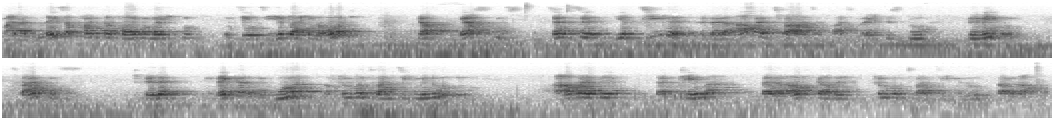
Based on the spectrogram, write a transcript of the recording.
meinen Laserpointer folgen möchten, dann sehen Sie hier gleich in Rot. Ja, erstens, setze dir Ziele für deine Arbeitsphase. Was möchtest du bewegen? Zweitens, stelle einen Wecker, eine Uhr auf 25 Minuten. Arbeite dein Thema, deine Aufgabe 25 Minuten lang ab.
